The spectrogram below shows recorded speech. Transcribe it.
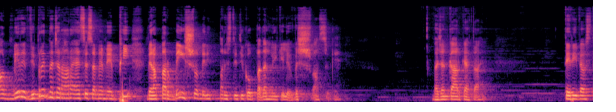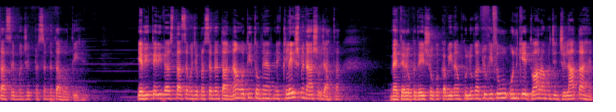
और मेरे विपरीत नज़र आ रहा है, ऐसे समय में भी मेरा परमेश्वर मेरी परिस्थिति को बदलने के लिए विश्वास है भजनकार कहता है, तेरी व्यवस्था से मुझे प्रसन्नता होती है। यदि तेरी व्यवस्था से मुझे प्रसन्नता ना होती तो मैं अपने क्लेश में नाश हो जाता। मैं तेरे उपदेशों को कभी ना भूलूँगा, क्योंकि तू उनके द्वारा मुझे जिलाता है।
